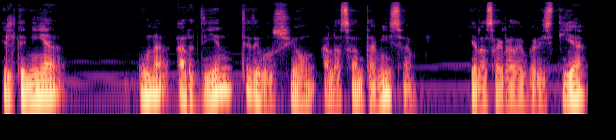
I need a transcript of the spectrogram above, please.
Él tenía una ardiente devoción a la Santa Misa y a la Sagrada Eucaristía,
